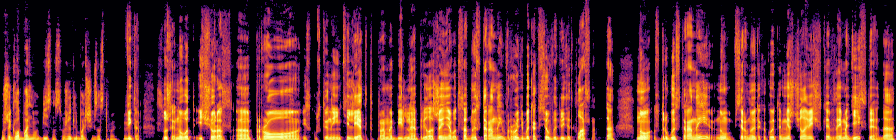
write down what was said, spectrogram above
уже глобального бизнеса, уже для больших застроек. Виктор, слушай, ну вот еще раз э, про искусственный интеллект, про мобильное приложение. Вот с одной стороны, вроде бы как все выглядит классно, да, но с другой стороны, ну, все равно это какое-то межчеловеческое взаимодействие, да,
